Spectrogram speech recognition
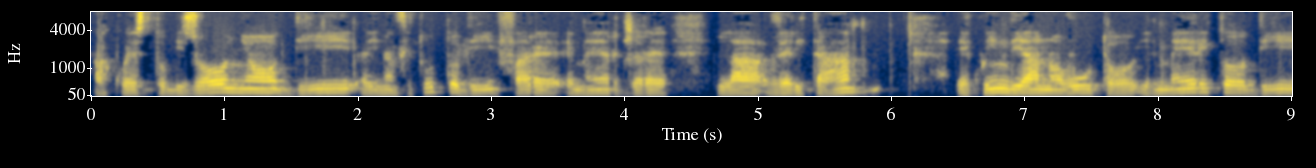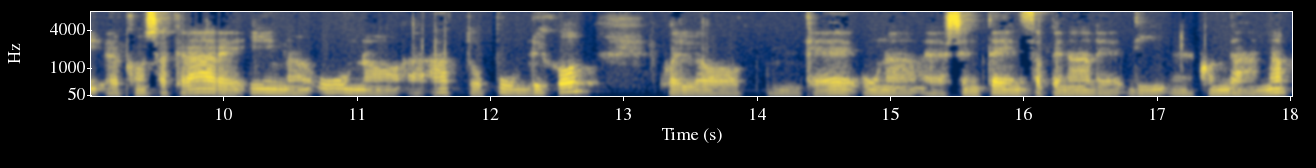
a questo bisogno di eh, innanzitutto di fare emergere la verità e quindi hanno avuto il merito di eh, consacrare in un eh, atto pubblico quello mm, che è una eh, sentenza penale di eh, condanna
